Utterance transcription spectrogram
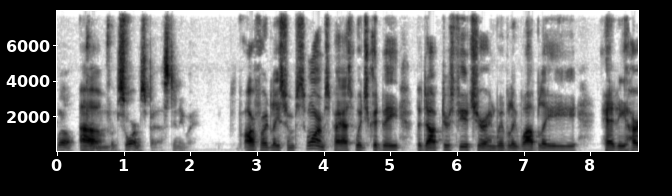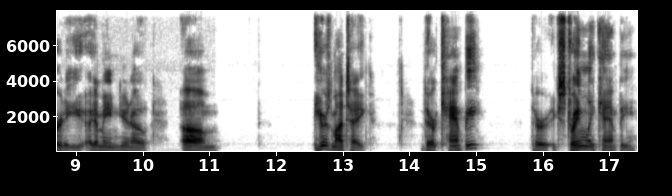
Well, from, um, from Swarm's past, anyway or for at least from Swarm's past, which could be the Doctor's future and wibbly wobbly, heady hurdy. I mean, you know, um, here's my take: they're campy, they're extremely campy.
